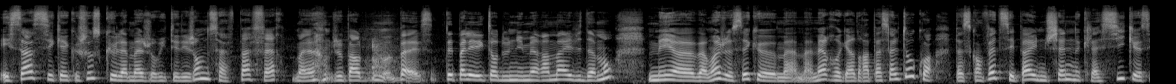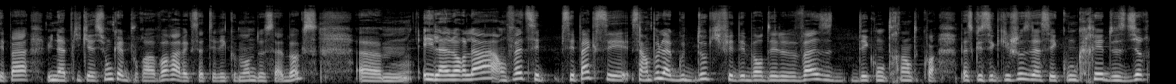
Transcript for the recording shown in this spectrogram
Et ça, c'est quelque chose que la majorité des gens ne savent pas faire. Bah, je parle, bah, peut-être pas les lecteurs de Numérama évidemment, mais euh, bah, moi je sais que ma, ma mère regardera pas Salto, quoi. Parce qu'en fait, c'est pas une chaîne classique, c'est pas une application qu'elle pourra avoir avec sa télécommande de sa box. Euh, et là, alors là, en fait, c'est pas que c'est un peu la goutte d'eau qui fait déborder le vase des contraintes, quoi. Parce que c'est quelque chose d'assez concret de se dire,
